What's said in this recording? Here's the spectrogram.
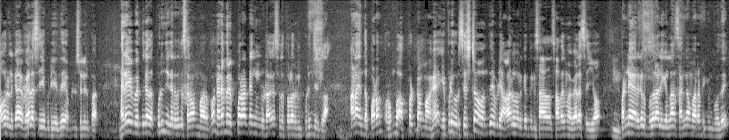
அவர்களுக்காக வேலை செய்யக்கூடியது அப்படின்னு சொல்லியிருப்பார். நிறைய பேர்த்துக்கு அதை புரிஞ்சுக்கிறதுக்கு சிரமமா இருக்கும். நடைமுறை போராட்டங்களூடாக சில தோழர்கள் புரிஞ்சிருக்கலாம். ஆனா இந்த படம் ரொம்ப அப்பட்டமாக எப்படி ஒரு சிஸ்டம் வந்து எப்படி ஆளு வர்க்கத்துக்கு சா- சாதகமா வேலை செய்யும். பண்ணையார்கள் முதலாளிகள்லாம் சங்கம் ஆரம்பிக்கும் போது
